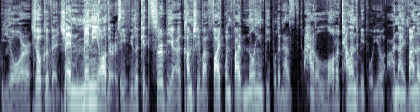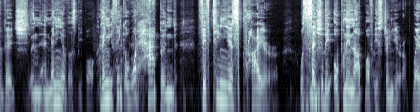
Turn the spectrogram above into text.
your Djokovic, and many others. If you look at Serbia, a country of about 5.5 million people that has had a lot of talented people, you know, Ana Ivanovic and, and many of those people. And then you think of what happened 15 years prior was essentially the opening up of Eastern Europe, where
